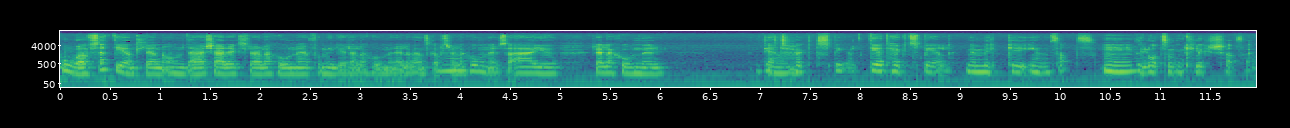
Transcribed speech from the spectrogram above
Oavsett egentligen om det är kärleksrelationer, familjerelationer eller vänskapsrelationer så är ju relationer, Det är ett högt spel det är ett högt spel. med mycket insats. Mm. Det låter som en klyscha. Så här.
